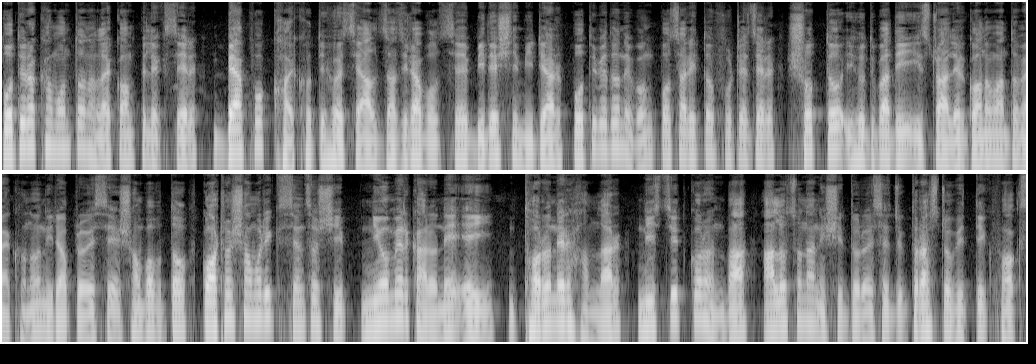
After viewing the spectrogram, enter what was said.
প্রতিরক্ষা মন্ত্রণালয় কমপ্লেক্সের ব্যাপক ক্ষয়ক্ষতি হয়েছে, আল জাজিরা বলছে। বিদেশি মিডিয়ার প্রতিবেদন এবং প্রচারিত ফুটেজের সত্য ইহুদিবাদী ইসরায়েলের গণমাধ্যম এখনও নীরব রয়েছে। সম্ভবত কঠোর সামরিক সেন্সরশিপ নিয়মের কারণে এই ধরনের হামলার নিশ্চিতকরণ বা আলোচনা নিষিদ্ধ রয়েছে। যুক্তরাষ্ট্র ভিত্তিক ফক্স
